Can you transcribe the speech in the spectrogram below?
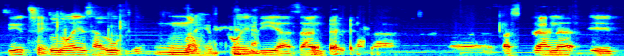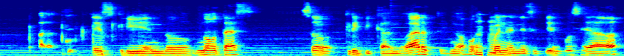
¿sí? Tú no ves a Duque, por ejemplo, en día Santos, a, Pastrana, eh, escribiendo notas criticando arte, ¿no? Bueno, en ese tiempo se daba,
